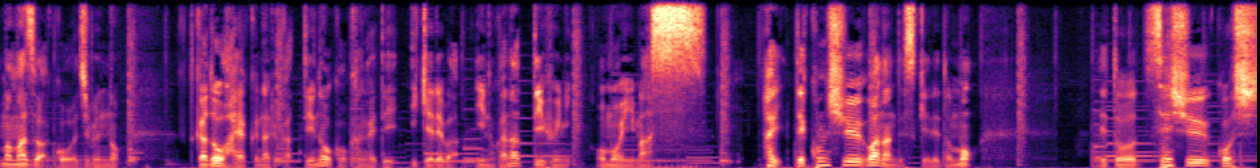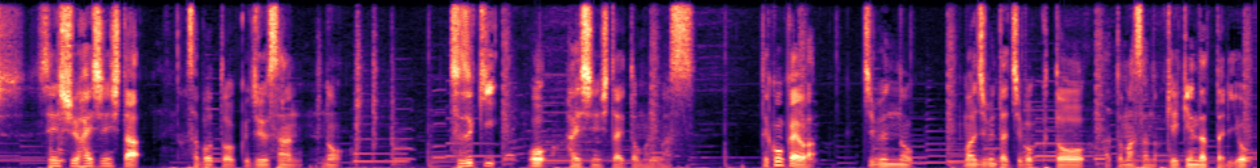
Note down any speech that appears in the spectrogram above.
まあ、まずはこう自分のがどう速くなるかっていうのをこう考えていければいいのかなっていうふうに思います。はい。で、今週はなんですけれども、えっと、先週、こう、先週配信したサボトーク13の続きを配信したいと思います。で、今回は自分の、まあ自分たち僕と、あとマサの経験だったりを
